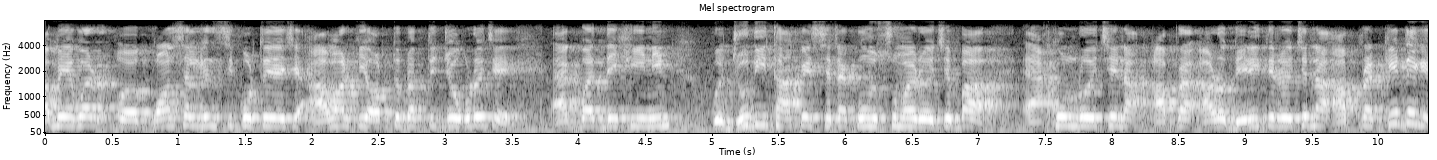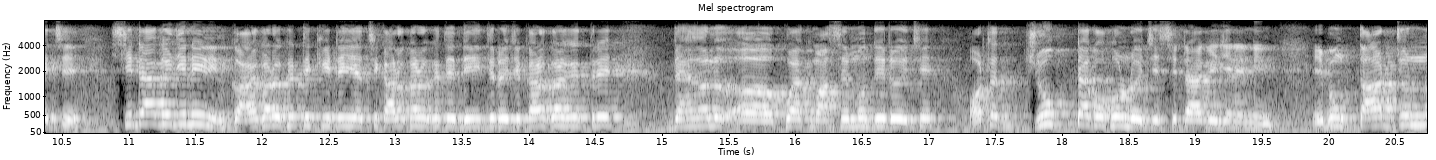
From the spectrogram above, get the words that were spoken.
আমি একবার কনসালটেন্সি করতে চাইছি, আমার কি অর্থপ্রাপ্তির যোগ রয়েছে? একবার দেখিয়ে নিন। যদি থাকে সেটা কোন সময় রয়েছে বা এখন রয়েছে না, আপনার আরও দেরিতে রয়েছে না, আপনার কেটে গেছে, সেটা আগে জেনে নিন। কারও কারও ক্ষেত্রে কেটে যাচ্ছে, কারও কারও ক্ষেত্রে দেরিতে রয়েছে, কারও কারও ক্ষেত্রে দেখা গেলো কয়েক মাসের মধ্যেই রয়েছে। অর্থাৎ যোগটা কখন রয়েছে সেটা আগে জেনে নিন এবং তার জন্য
